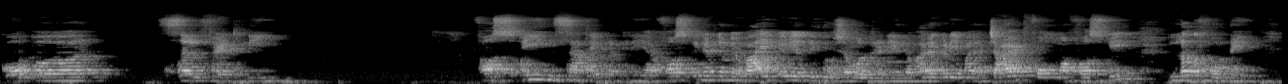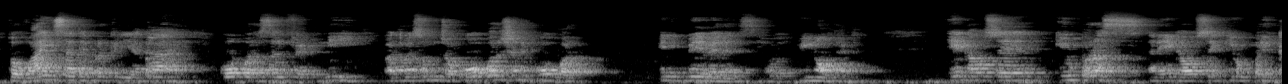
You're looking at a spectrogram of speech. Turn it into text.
કોપર સલ્ફેટની ફોસ્ફીન સાથે પ્રક્રિયા. ફોસ્ફીન એટલે મેં વાય કહી દીધું છે ઓલરેડી એટલે મારે ઘડી મારે ચાર્ટ ફોર્મમાં ફોસ્ફીન લખવું નહીં. તો વાય સાથે પ્રક્રિયા થાય કોપર સલ્ફેટની તમે સમજો, કોપર છે ને કોપર. એની બે વેલેન્સી હોય વી એક આવશે ક્યુપ્રસ અને એક આવશે ક્યુપ્રિક.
